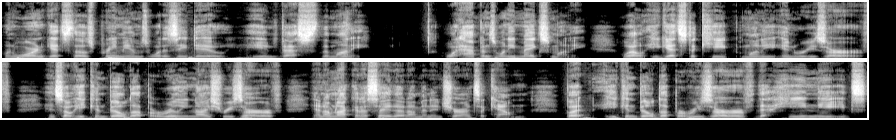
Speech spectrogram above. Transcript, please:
when Warren gets those premiums, what does he do? He invests the money. What happens when he makes money? Well, he gets to keep money in reserve. And so he can build up a really nice reserve. And I'm not going to say that I'm an insurance accountant, but he can build up a reserve that he needs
